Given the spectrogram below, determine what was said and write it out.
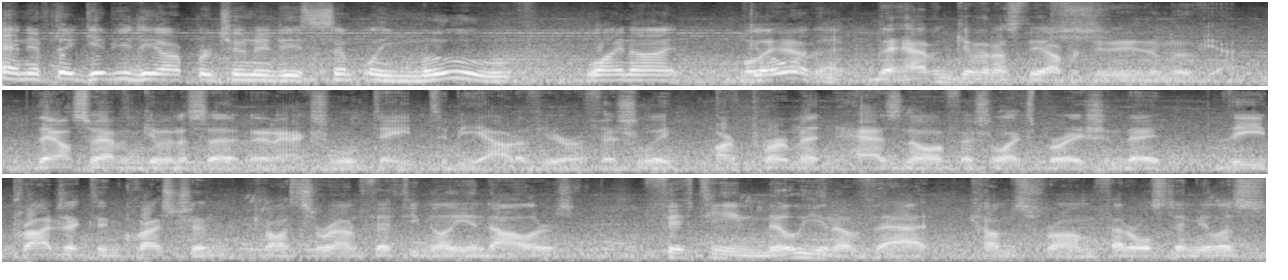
And if they give you the opportunity to simply move, why not well, go with it? They haven't given us the opportunity to move yet. They also haven't given us a, an actual date to be out of here officially. Our permit has no official expiration date. The project in question costs around $50 million. 15 million of that comes from federal stimulus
